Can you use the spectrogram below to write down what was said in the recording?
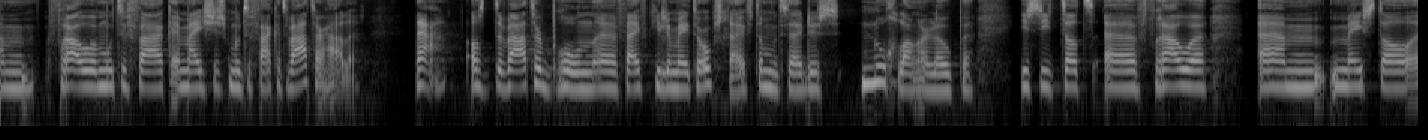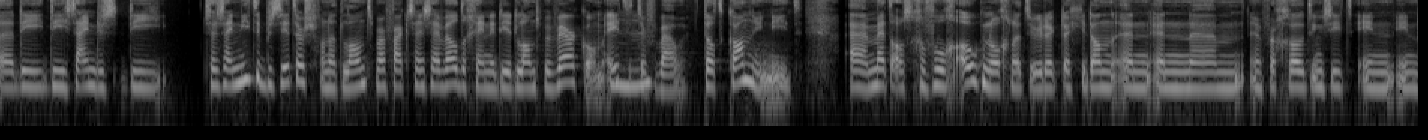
Um, vrouwen moeten vaak en meisjes moeten vaak het water halen. Nou ja, als de waterbron uh, vijf kilometer opschrijft, dan moeten zij dus nog langer lopen. Je ziet dat uh, vrouwen um, meestal uh, die, die zijn dus die zij zijn niet de bezitters van het land, maar vaak zijn zij wel degene die het land bewerken om eten te verbouwen. Dat kan nu niet. Met als gevolg ook nog natuurlijk dat je dan een, een, um, een vergroting ziet in, in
